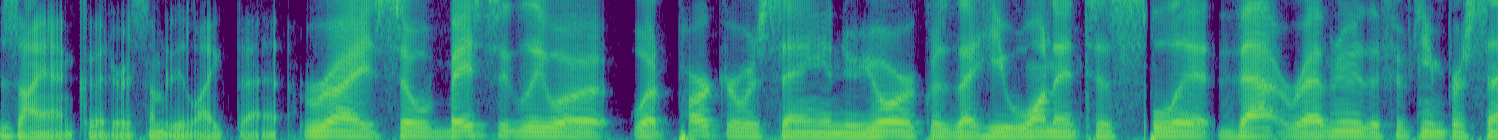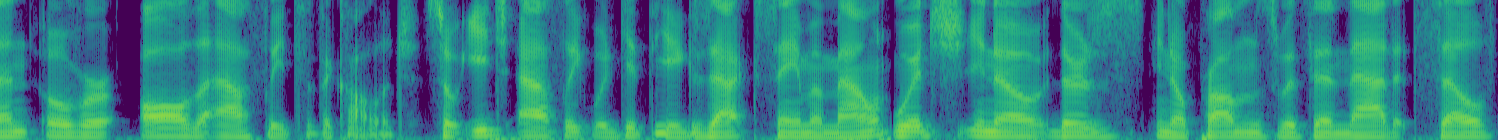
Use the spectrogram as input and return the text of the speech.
Zion could or somebody like that. Right. So basically, what what Parker was saying in New York was that he wanted to split that revenue, the 15%, over all the athletes at the college. So each athlete would get the exact same amount, which, you know, there's, you know, problems within that itself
